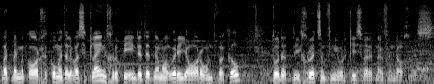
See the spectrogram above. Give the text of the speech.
wat bymekaar gekom het. Hulle was 'n klein groepie en dit het nou maar oor die jare ontwikkel tot dit die groot simfonieorkes wat dit nou vandag is.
